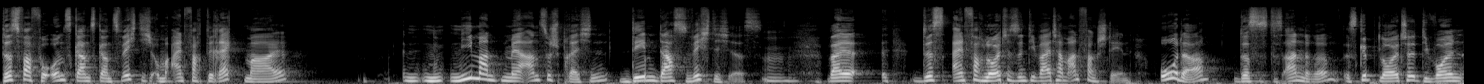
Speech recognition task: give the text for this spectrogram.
das war für uns ganz, ganz wichtig, um einfach direkt mal niemanden mehr anzusprechen, dem das wichtig ist. Mhm. Weil äh, das einfach Leute sind, die weiter am Anfang stehen. Oder, das ist das andere, es gibt Leute, die wollen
